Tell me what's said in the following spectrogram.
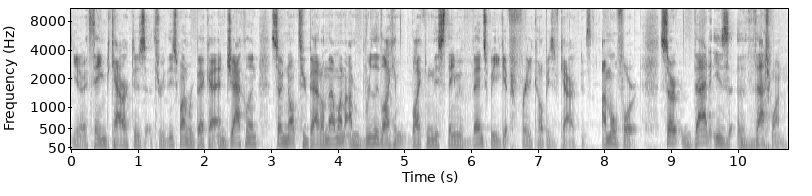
you know themed characters through this one, Rebecca and Jacqueline. So not too bad on that one. I'm really liking liking this theme of events where you get free copies of characters. I'm all for it. So that is that one.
